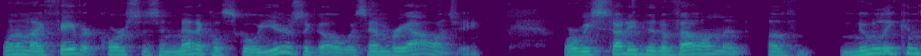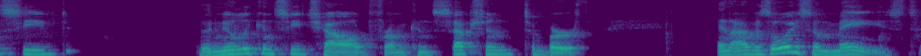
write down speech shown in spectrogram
one of my favorite courses in medical school years ago was embryology, where we studied the development of newly conceived the newly conceived child from conception to birth. And I was always amazed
